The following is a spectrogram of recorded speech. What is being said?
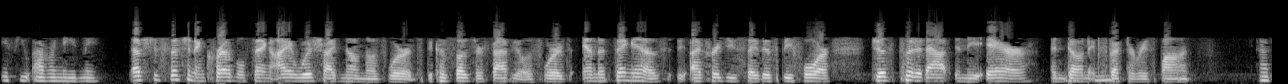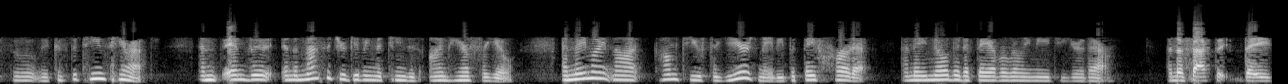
if you ever need me." That's just such an incredible thing. I wish I'd known those words because those are fabulous words. And the thing is, I've heard you say this before, just put it out in the air and don't mm-hmm. expect a response. Absolutely, because the teens hear it. And, and the, and the message you're giving the teens is, I'm here for you. And they might not come to you for years maybe, but they've heard it. And they know that if they ever really need you, you're there. And the fact that they,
